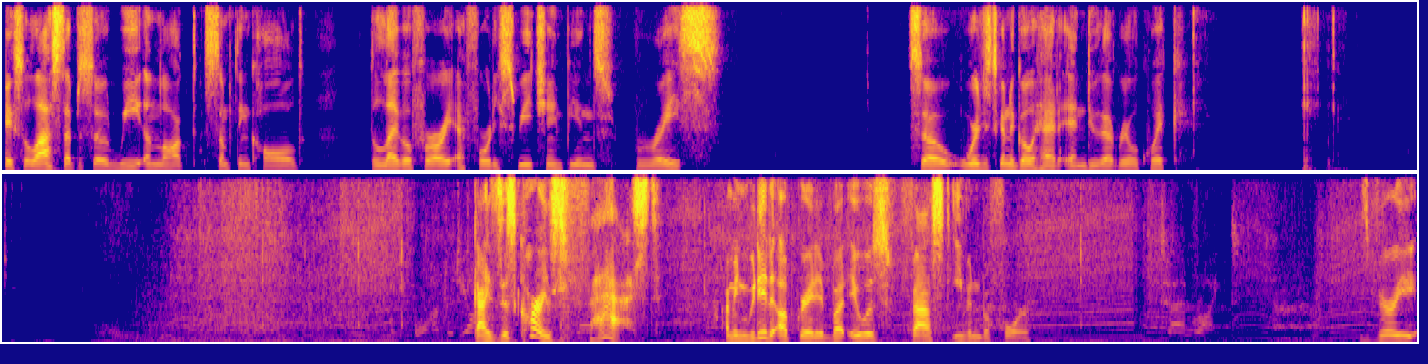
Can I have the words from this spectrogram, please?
Okay, so last episode we unlocked something called the LEGO Ferrari F40 Speed Champions race. So we're just gonna go ahead and do that real quick. Guys, this car is fast. I mean, we did upgrade it, but it was fast even before. It's very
